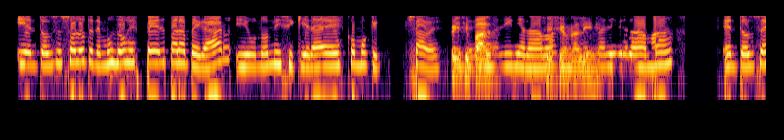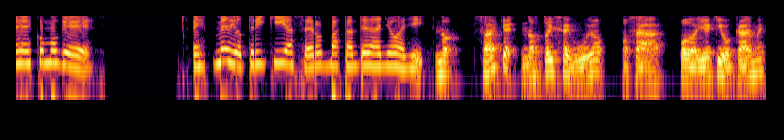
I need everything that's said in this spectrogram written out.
Y entonces solo tenemos dos spells para pegar y uno ni siquiera es como que, ¿sabes? Principal. Una línea nada más. Sí, sí, una línea. Una línea nada más. Entonces es como que es medio tricky hacer bastante daño allí. No, ¿sabes qué? No estoy seguro, o sea, podría equivocarme,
